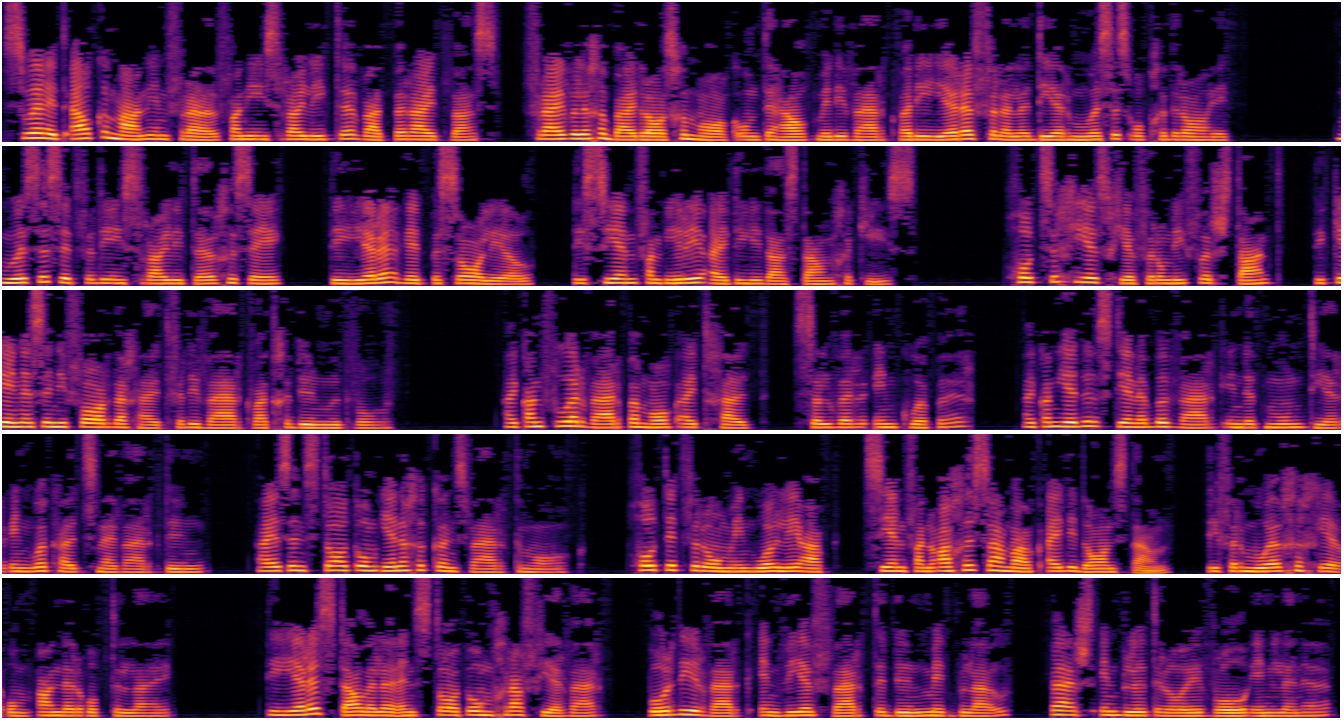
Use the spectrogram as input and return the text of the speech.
So het elke man en vrouw van die Israëlieten wat bereid was, vrijwillige bijdraes gemaakt om te helpen met die werk wat die Heere vir hulle dier Mooses opgedra het. Mooses het vir die Israëlieten gesê, die Heere het Besaleel, die sien van Iri uit die Jidastam gekies. Godse gees geef vir om die verstand, die kennis en die vaardigheid voor die werk wat gedoen moet worden. Hij kan voorwerpen maak uit goud, zilver en koper. Hij kan edelstenen bewerk in dit monteer en ook houtsnijwerk doen. Hij is in staat om enige kunstwerk te maken. God het vir hom in Oliak, sien van Agesamak uit die daanstam, die vermoe gegee om ander op te leiden. Die Heere stel hulle in staat om grafeerwerk, bordeerwerk en weefwerk te doen met blauw, pers en bloedrooie wol en linnen.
